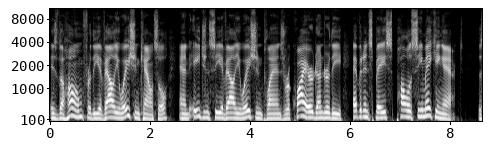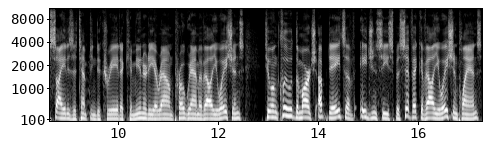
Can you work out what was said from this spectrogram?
is the home for the Evaluation Council and agency evaluation plans required under the Evidence Based Policy Making Act. The site is attempting to create a community around program evaluations to include the March updates of agency specific evaluation plans,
